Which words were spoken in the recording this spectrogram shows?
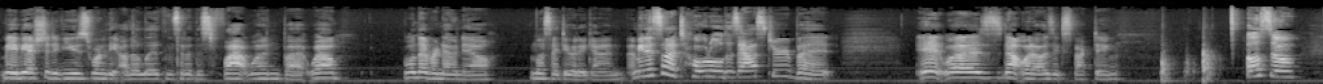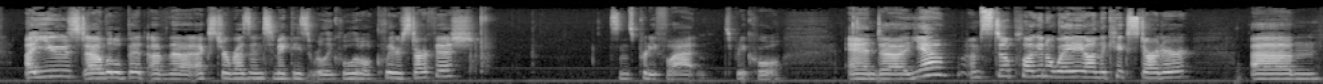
Maybe I should have used one of the other lids instead of this flat one, but well, we'll never know now unless I do it again. I mean, it's not a total disaster, but it was not what I was expecting. Also, I used a little bit of the extra resin to make these really cool little clear starfish. This one's pretty flat. It's pretty cool. And uh, yeah, I'm still plugging away on the Kickstarter. Um,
